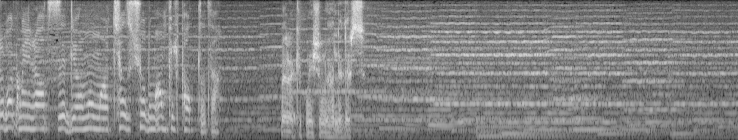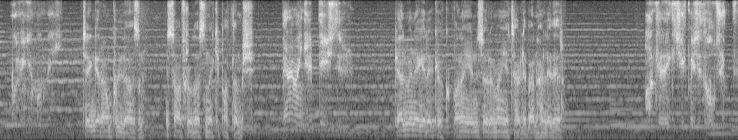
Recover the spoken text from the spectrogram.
Kusura bakmayın rahatsız ediyorum ama çalışıyordum ampul patladı. Merak etme şimdi hallederiz. Buyurun Yaman Bey. Cenger ampul lazım. Misafir odasındaki patlamış. Ben hemen gelip değiştiririm. Gelmene gerek yok. Bana yerini söylemen yeterli. Ben hallederim. Ankara'daki çekmecede olacaktı.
